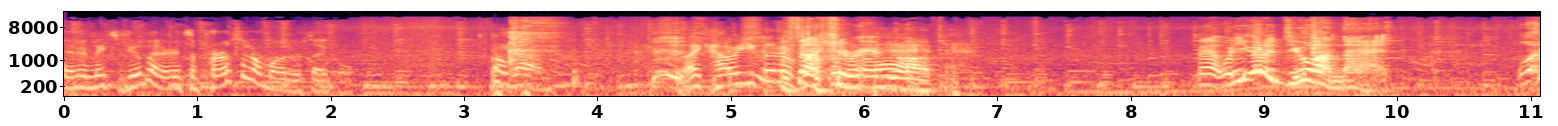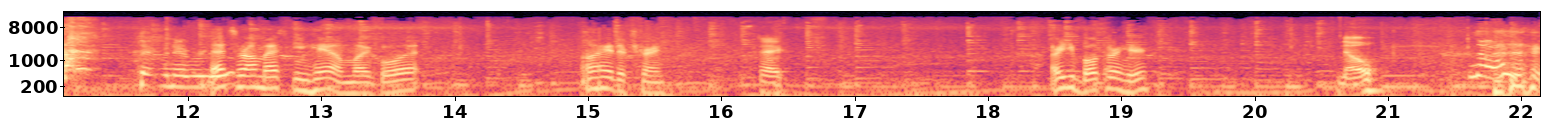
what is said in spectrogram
If it makes you feel better, it's a personal motorcycle. Oh god. Like, how are you gonna I thought I could ram you that? off. Matt, what are you gonna do on that? What? Hit maneuver you. That's what I'm asking him. Like, what? Oh, hey, the train. hey, Are you both right here? no. No!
